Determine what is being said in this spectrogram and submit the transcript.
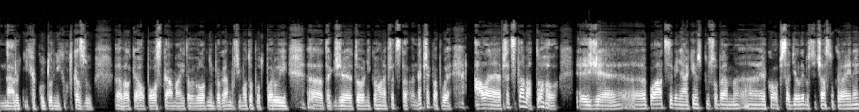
národních a kulturních odkazů e, Velkého Polska, mají to ve volebním programu, přímo to podporují, e, takže to nikoho nepřekvapuje. Ale představa toho, že Poláci by nějakým způsobem jako obsadili prostě část Ukrajiny,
